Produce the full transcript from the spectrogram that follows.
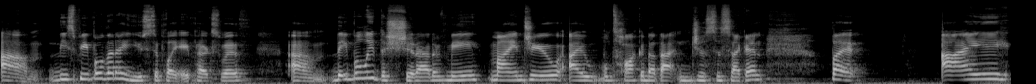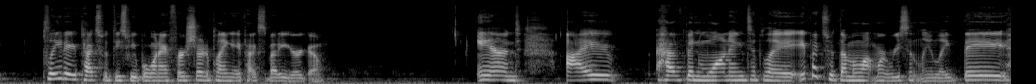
um, these people that I used to play Apex with, um, they bullied the shit out of me, mind you. I will talk about that in just a second. But I played Apex with these people when I first started playing Apex about a year ago. And I have been wanting to play Apex with them a lot more recently. Like they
